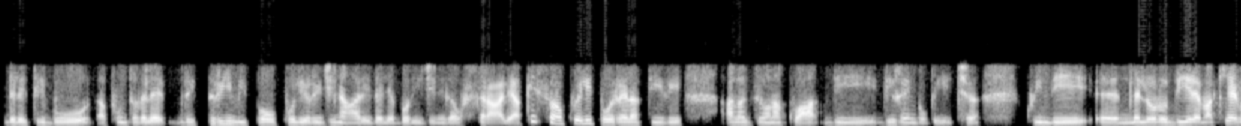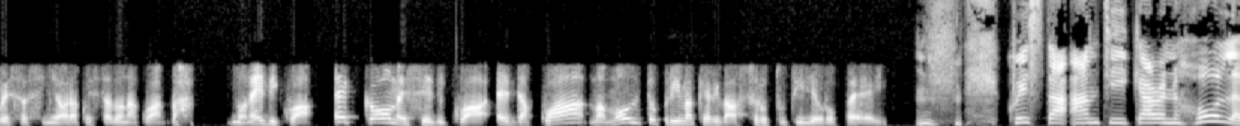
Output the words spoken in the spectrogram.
delle tribù, appunto delle, dei primi popoli originari degli aborigeni d'Australia, che sono quelli poi relativi alla zona qua di, di Rainbow Beach. Quindi eh, nel loro dire ma chi è questa signora, questa donna qua? Bah, non è di qua, è come se di qua, è da qua, ma molto prima che arrivassero tutti gli europei. Questa anti-Karen Hall,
